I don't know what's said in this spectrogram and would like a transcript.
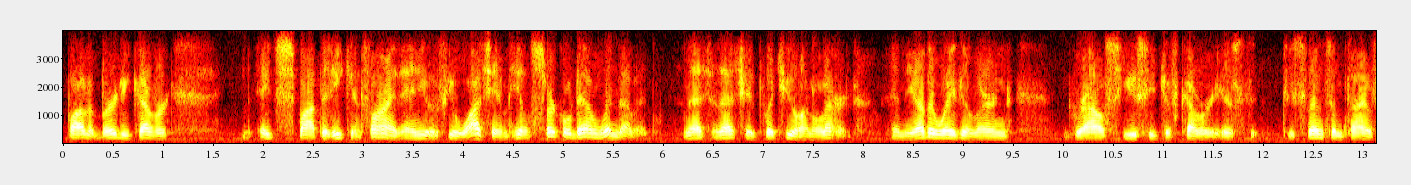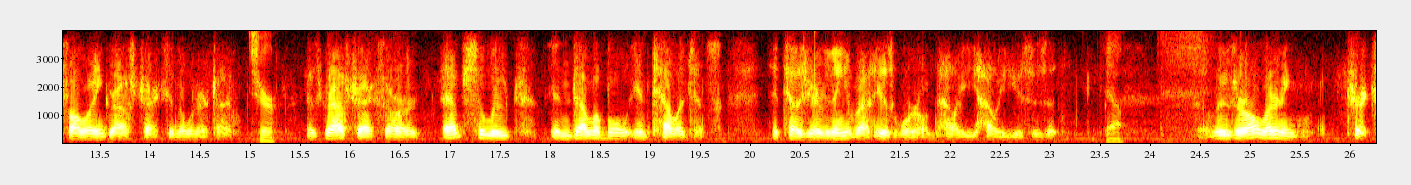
spot of birdie cover, each spot that he can find, and you, if you watch him, he'll circle downwind of it. And that that should put you on alert. And the other way to learn grouse usage of cover is to, to spend some time following grouse tracks in the wintertime sure as grouse tracks are absolute indelible intelligence. It tells you everything about his world, how he how he uses it. yeah Those are all learning tricks.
